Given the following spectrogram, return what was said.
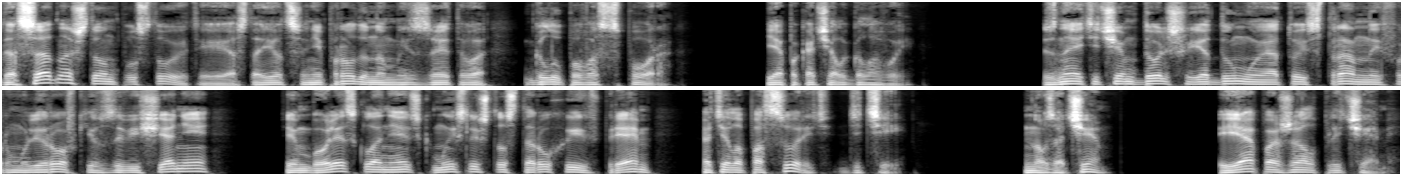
Досадно, что он пустует и остается непроданным из-за этого глупого спора». Я покачал головой. «Знаете, чем дольше я думаю о той странной формулировке в завещании, тем более склоняюсь к мысли, что старуха и впрямь хотела поссорить детей. Но зачем? Я пожал плечами.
